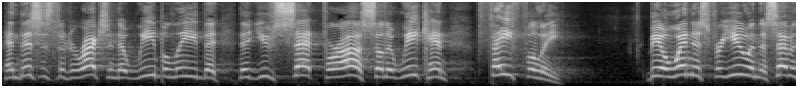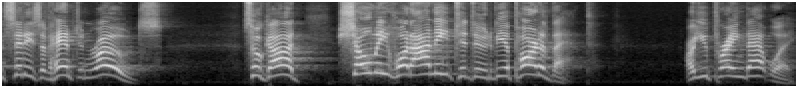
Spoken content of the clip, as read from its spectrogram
and this is the direction that we believe that, that you've set for us so that we can faithfully be a witness for you in the seven cities of Hampton Roads. So, God, show me what I need to do to be a part of that. Are you praying that way?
